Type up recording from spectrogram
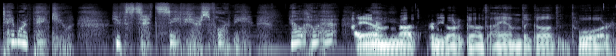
Tymora, thank you. You've set saviors for me. Hello, uh, I am not from your god. I am the god Dwar,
